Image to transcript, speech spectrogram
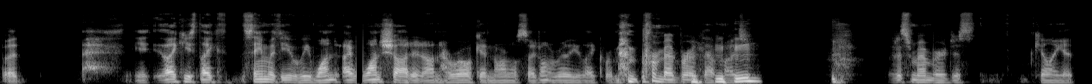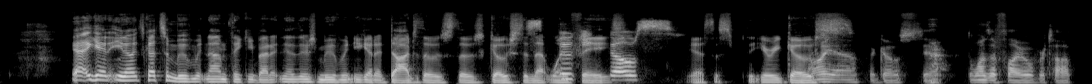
But like you like same with you. We one I one shot it on heroic and normal, so I don't really like remember remember it that much. I just remember just killing it. yeah, again, you know, it's got some movement. Now I'm thinking about it. You know, there's movement. You got to dodge those those ghosts in that one Spooky phase. Ghosts. Yes, the, the eerie ghosts. Oh yeah, the ghosts. Yeah, the ones that fly over top.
